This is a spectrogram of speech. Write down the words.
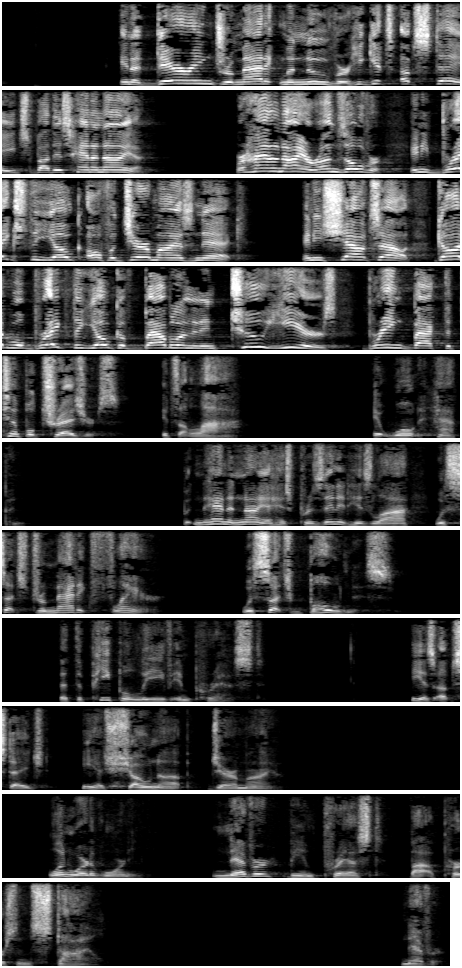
In a daring, dramatic maneuver, he gets upstaged by this Hananiah. Where Hananiah runs over and he breaks the yoke off of Jeremiah's neck. And he shouts out, God will break the yoke of Babylon and in two years bring back the temple treasures. It's a lie. It won't happen. But Hananiah has presented his lie with such dramatic flair, with such boldness, that the people leave impressed. He has upstaged, he has shown up Jeremiah. One word of warning never be impressed by a person's style. Never.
